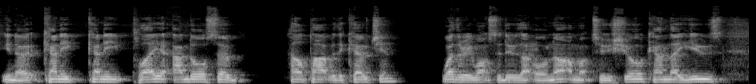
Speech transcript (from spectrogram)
you know can he can he play and also help out with the coaching. Whether he wants to do that or not, I'm not too sure. Can they use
